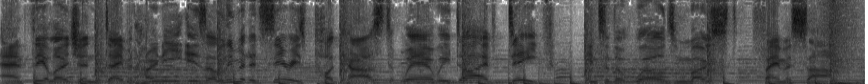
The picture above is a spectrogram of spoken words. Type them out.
and theologian David Honey is a limited series podcast where we dive deep into the world's most famous psalm.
